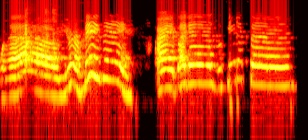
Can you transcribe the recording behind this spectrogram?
wow, you're amazing. All right, bye, guys. We'll see you next time.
